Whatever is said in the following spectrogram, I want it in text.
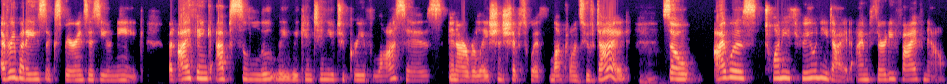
Everybody's experience is unique, but I think absolutely we continue to grieve losses in our relationships with loved ones who've died. Mm-hmm. So I was 23 when he died. I'm 35 now.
